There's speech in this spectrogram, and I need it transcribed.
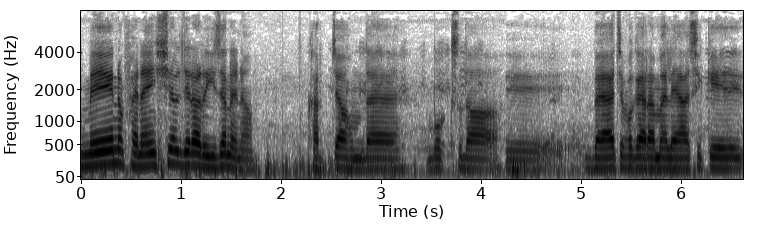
ਮੇਨ ਫਾਈਨੈਂਸ਼ੀਅਲ ਜਿਹੜਾ ਰੀਜ਼ਨ ਹੈ ਨਾ, ਖਰਚਾ ਹੁੰਦਾ ਹੈ ਬੁੱਕਸ ਦਾ, ਤੇ ਬੈਚ ਵਗੈਰਾ ਮੈਂ ਲਿਆ ਸੀ ਕੇ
